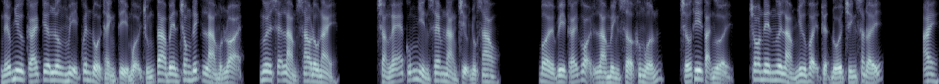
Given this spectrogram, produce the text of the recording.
nếu như cái kia lương mỹ quên đổi thành tỷ mội chúng ta bên trong đích là một loại ngươi sẽ làm sao đâu này? Chẳng lẽ cũng nhìn xem nàng chịu nhục sao? Bởi vì cái gọi là mình sợ không muốn chớ thi tại người, cho nên ngươi làm như vậy tuyệt đối chính xác đấy. Ai,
